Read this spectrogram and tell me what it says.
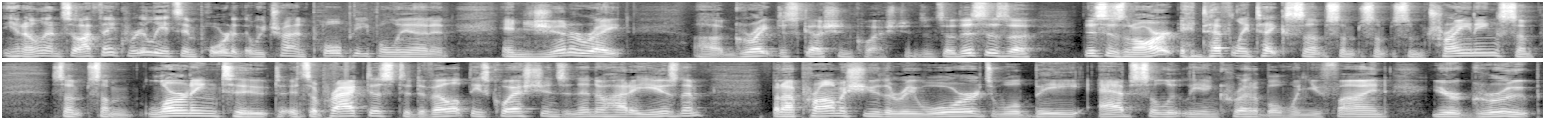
You know, and so I think really it's important that we try and pull people in and and generate uh, great discussion questions. And so this is a this is an art. It definitely takes some some some some training, some some some learning to, to it's a practice to develop these questions and then know how to use them. But I promise you the rewards will be absolutely incredible when you find your group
